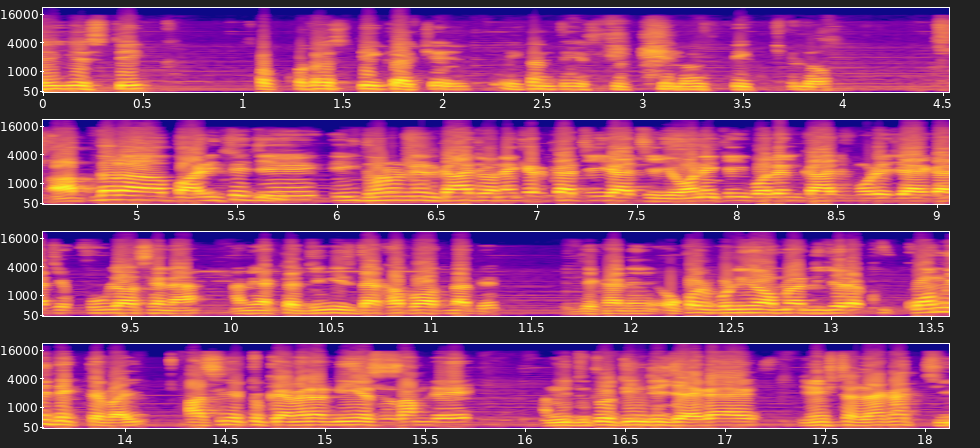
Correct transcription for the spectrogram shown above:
এই যে স্টিক সবকটা স্টিক আছে। এখান থেকে স্টিক ছিল স্টিক ছিল। আপনারা বাড়িতে যে এই ধরনের গাছ অনেকের কাছেই আছে, অনেকেই বলেন গাছ মরে যায়, গাছে ফুল আসে না। আমি একটা জিনিস দেখাবো আপনাদের, যেখানে অকল্পনীয় আমরা নিজেরা খুব কমই দেখতে পাই। আসি, একটু ক্যামেরা নিয়ে এসে সামনে আমি দুটো তিনটি জায়গায় জিনিসটা দেখাচ্ছি।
